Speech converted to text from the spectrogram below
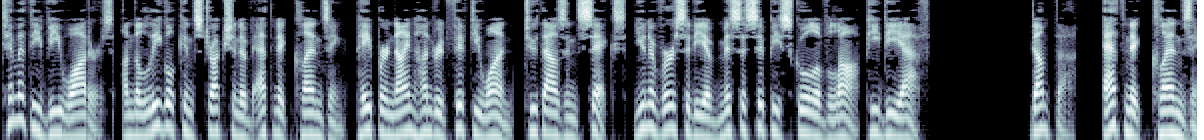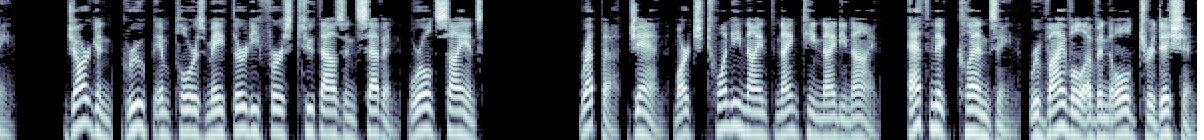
Timothy V. Waters, On the Legal Construction of Ethnic Cleansing, paper 951, 2006, University of Mississippi School of Law PDF. Dump the ethnic cleansing jargon. Group implores May 31, 2007. World Science. Repa, Jan. March 29, 1999. Ethnic cleansing: revival of an old tradition.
